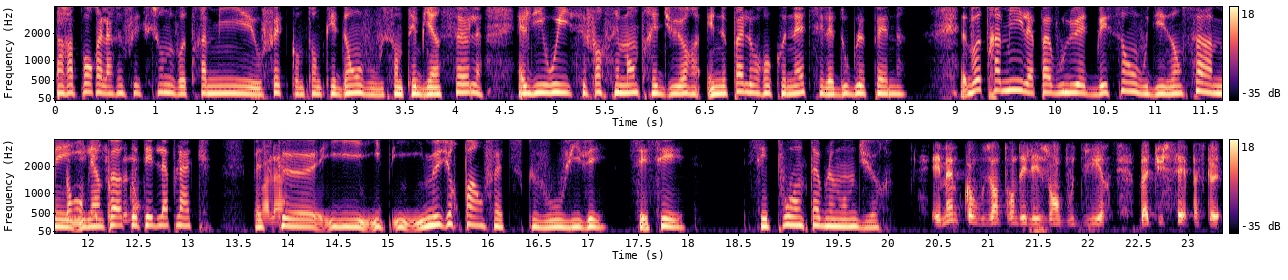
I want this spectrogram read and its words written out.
par rapport à la réflexion de votre amie et au fait qu'en tant qu'aidant vous vous sentez bien seul, elle dit oui c'est forcément très dur et ne pas le reconnaître c'est la double peine. Votre ami il n'a pas voulu être blessant en vous disant ça mais Non, il est un peu à côté de la plaque parce Voilà. que il, il, il mesure pas en fait ce que vous vivez. C'est c'est c'est épouvantablement dur. Et même quand vous entendez les gens vous dire, bah tu sais, parce que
